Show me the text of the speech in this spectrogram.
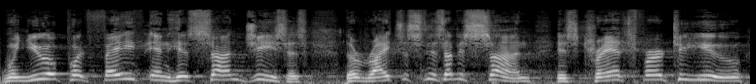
when you have put faith in his son Jesus, the righteousness of his son is transferred to you,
